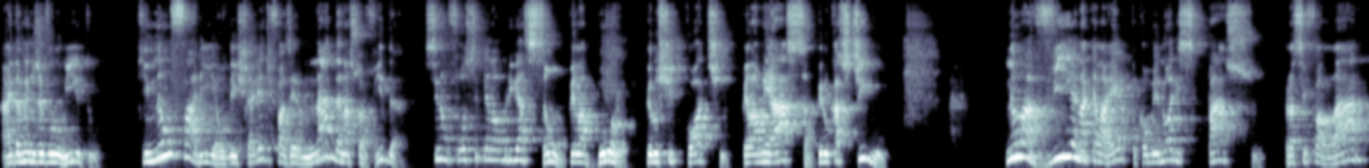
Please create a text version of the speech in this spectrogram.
ainda menos evoluído, que não faria ou deixaria de fazer nada na sua vida se não fosse pela obrigação, pela dor, pelo chicote, pela ameaça, pelo castigo. Não havia naquela época o menor espaço para se falar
